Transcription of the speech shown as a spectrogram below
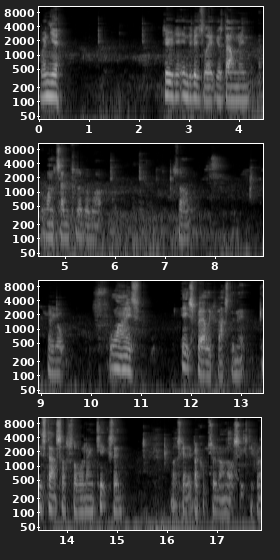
When you doing it individually it goes down in one tenth of a watt. So there we go. Flies it's fairly fast in it? It starts off slow and then kicks in. Let's get it back up to around about 65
